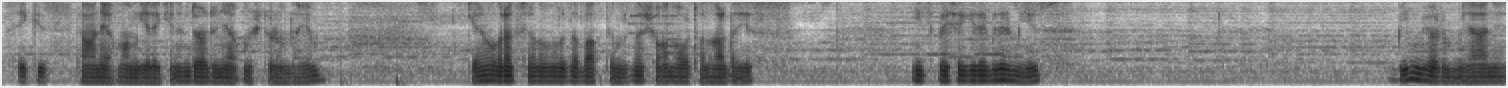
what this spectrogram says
8 tane yapmam gerekenin 4'ünü yapmış durumdayım. Genel olarak sıralamamıza baktığımızda şu an ortalardayız. İlk 5'e girebilir miyiz? Bilmiyorum yani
